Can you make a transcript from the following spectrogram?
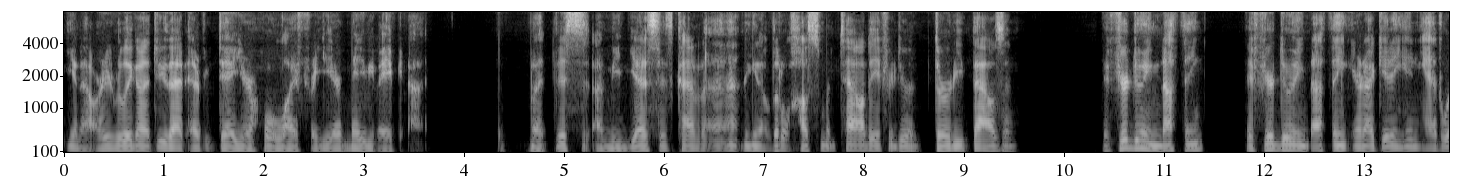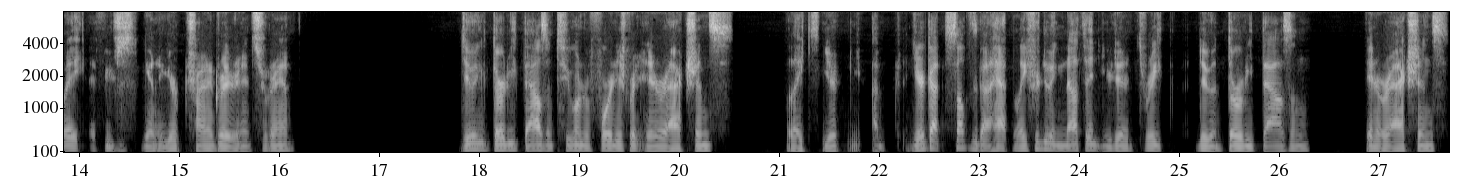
you know, are you really going to do that every day, your whole life for a year? Maybe, maybe not. But this, I mean, yes, it's kind of a, you know, little hustle mentality. If you're doing 30,000, if you're doing nothing if you're doing nothing, you're not getting any headway. If you're just, you know, you're trying to grow your Instagram, doing 30,240 different interactions, like you're, you're got something's going to happen. Like if you're doing nothing, you're doing three, doing 30,000 interactions,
